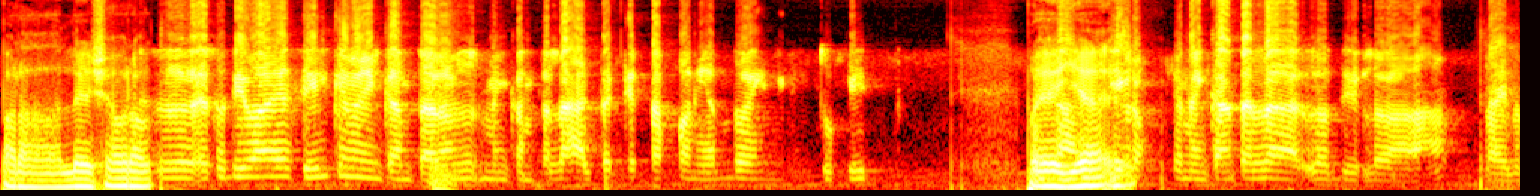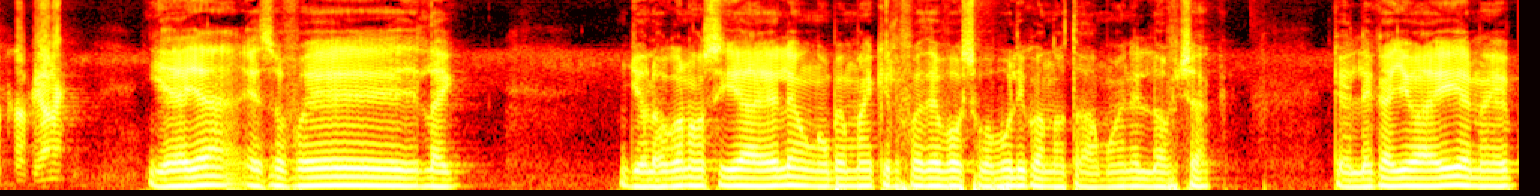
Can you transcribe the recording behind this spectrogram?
para darle shout out. Eso, eso te iba a decir que me encantaron, me encantan las artes que estás poniendo en tu feed. Pues Ah, ella, libro, que me encantan la- los, las ilustraciones. Y ella, eso fue, like, yo lo conocí a él en un open mic que él fue de Vox Populi cuando estábamos en el Love Shack. Que él le cayó ahí, él me,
